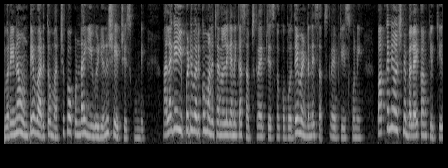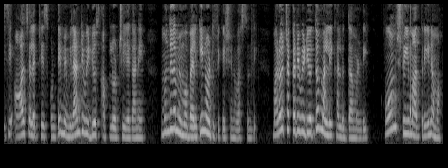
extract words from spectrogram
ఎవరైనా ఉంటే వారితో మర్చిపోకుండా ఈ వీడియోను షేర్ చేసుకోండి. అలాగే ఇప్పటి వరకు మన ఛానల్ కనుక సబ్స్క్రైబ్ చేసుకోకపోతే వెంటనే సబ్స్క్రైబ్ చేసుకొని పక్కనే వచ్చిన బెల్ ఐకాన్ క్లిక్ చేసి ఆల్ సెలెక్ట్ చేసుకుంటే మేము ఇలాంటి వీడియోస్ అప్లోడ్ చేయగానే ముందుగా మీ మొబైల్కి నోటిఫికేషన్ వస్తుంది. మరో చక్కటి వీడియోతో మళ్ళీ కలుద్దామండి. ఓం శ్రీమాత్రి నమః.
